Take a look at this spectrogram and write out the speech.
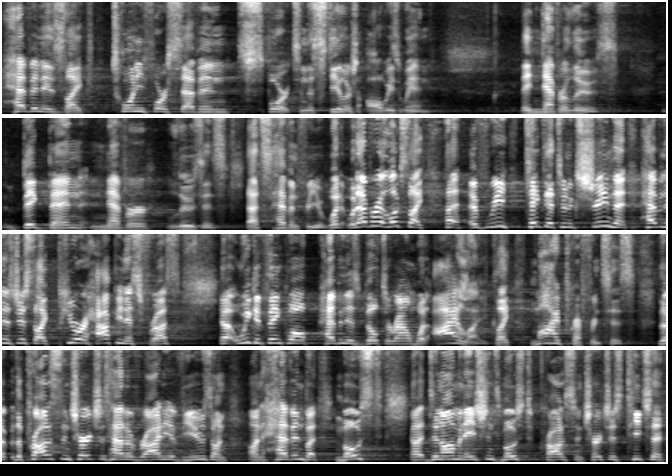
heaven is like 24 7 sports and the Steelers always win. They never lose. Big Ben never loses. That's heaven for you. What, whatever it looks like, uh, if we take that to an extreme that heaven is just like pure happiness for us, uh, we could think, well, heaven is built around what I like, like my preferences. The, the Protestant church has had a variety of views on, on heaven, but most uh, denominations, most Protestant churches teach that,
